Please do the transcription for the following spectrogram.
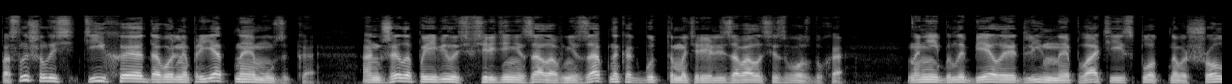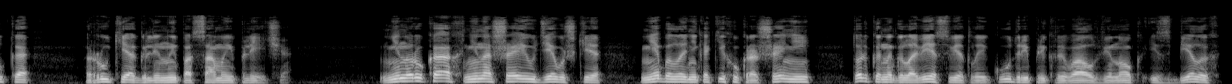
Послышалась тихая, довольно приятная музыка. Анжела появилась в середине зала внезапно, как будто материализовалась из воздуха. На ней было белое длинное платье из плотного шелка, руки оголены по самые плечи. Ни на руках, ни на шее у девушки не было никаких украшений, только на голове светлые кудри прикрывал венок из белых,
